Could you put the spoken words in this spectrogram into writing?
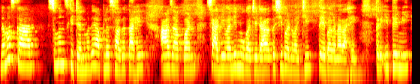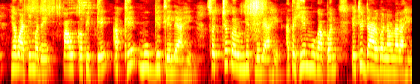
नमस्कार. सुमन्स किचनमध्ये आपलं स्वागत आहे. आज आपण सालीवाली मुगाची डाळ कशी बनवायची ते बघणार आहे. तर इथे मी ह्या वाटीमध्ये पाव कप इतके अख्खे मूग घेतलेले आहे. स्वच्छ करून घेतलेले आहे. आता हे मूग आपण याची डाळ बनवणार आहे.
